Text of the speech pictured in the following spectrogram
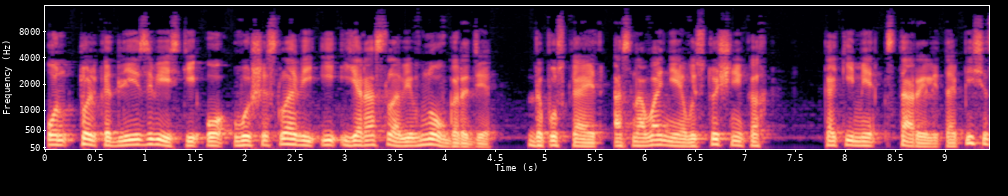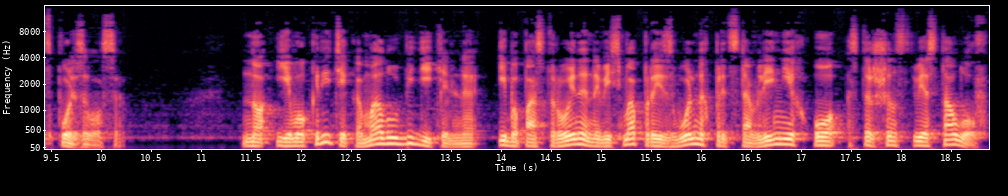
Он только для известий о Вышеславе и Ярославе в Новгороде допускает основания в источниках, какими старый летописец пользовался. Но его критика малоубедительна ибо построены на весьма произвольных представлениях о старшинстве столов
